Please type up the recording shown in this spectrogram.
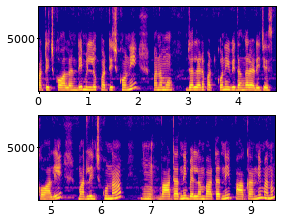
పట్టించుకోవాలండి. మిల్లుకి పట్టించుకొని మనము జల్లెడ పట్టుకొని ఈ విధంగా రెడీ చేసుకోవాలి. మరలించుకున్న వాటర్ని బెల్లం వాటర్ని పాకాన్ని మనం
